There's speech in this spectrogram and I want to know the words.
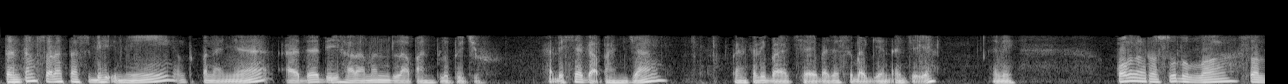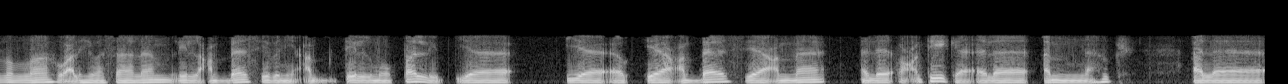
Tentang sholat tasbih ini untuk penanya ada di halaman 87. Hadisnya agak panjang. Bukan kali baca, baca sebagian aja ya. Ini. Qala Rasulullah sallallahu alaihi wasallam lil Abbas bin Abdul Muttalib ya ya ya Abbas ya amma ala a'tika ala amnahuk ala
